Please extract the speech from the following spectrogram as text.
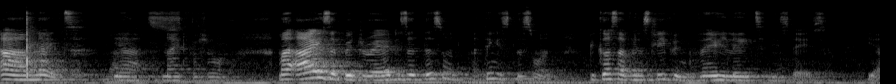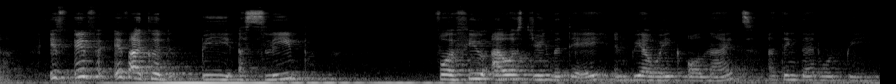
Um, night. Yeah, Night. night for sure. My eye is a bit red. Is it this one? I think it's this one because I've been sleeping very late these days. Yeah. If if if I could be asleep for a few hours during the day and be awake all night, I think that would be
